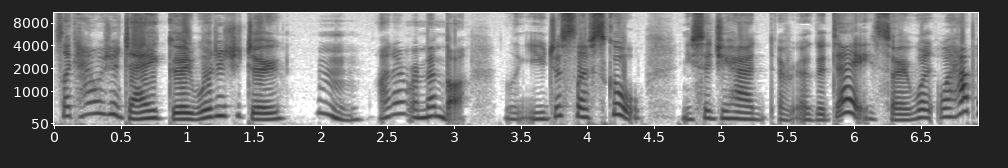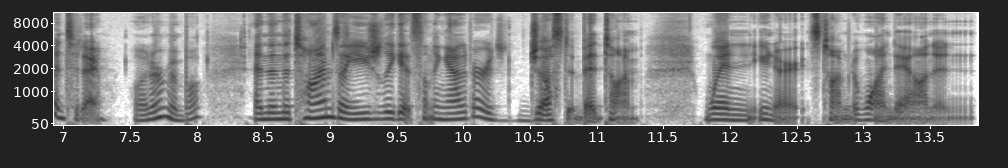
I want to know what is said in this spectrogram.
It's like, how was your day? Good. What did you do? hmm, I don't remember. You just left school. And you said you had a, a good day. So what, what happened today? Well, I don't remember. And then the times I usually get something out of her is just at bedtime when, you know, it's time to wind down and,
